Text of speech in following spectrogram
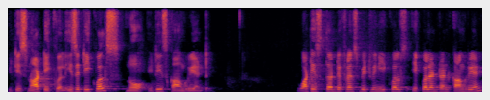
It is not equal. Is it equals? No it is congruent. What is the difference between equals equivalent and congruent?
